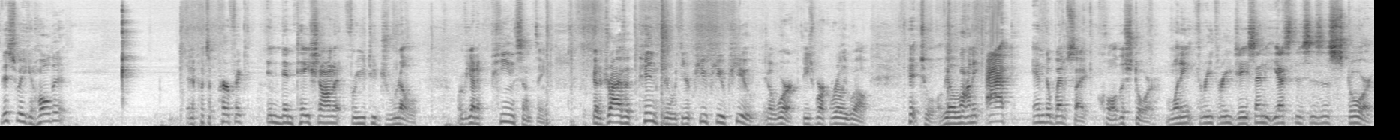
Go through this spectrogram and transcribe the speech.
This way you can hold it, and it puts a perfect indentation on it for you to drill. Or if you got to peen something, you got to drive a pin through with your pew pew pew. It'll work. These work really well. Hit tool The the app and the website. Call the store one eight three three JSend. Yes, this is a store.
